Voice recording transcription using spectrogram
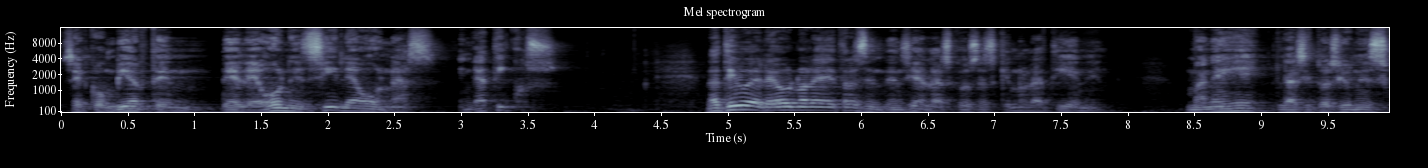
Se convierten de leones y leonas en gaticos. Nativo de Leo no le dé trascendencia a las cosas que no la tienen maneje las situaciones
